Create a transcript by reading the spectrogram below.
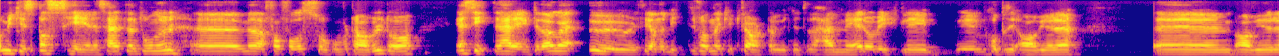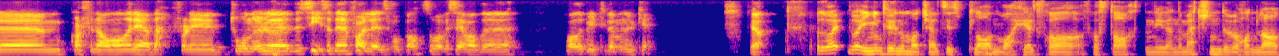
om ikke spasere seg til en 2-0, eh, men i hvert fall få det så komfortabelt. Og jeg sitter her egentlig i dag og jeg er ørlite bitter for at man ikke klarte å utnytte det her mer og virkelig håper jeg, avgjøre eh, avgjøre eh, kvartfinalen allerede. Fordi 2-0 Det sies at det er en farlig ledelse i fotball, så får vi se hva det hva det blir til om en uke. Ja, det var, det var, ingen tvil om at Chelseas plan var helt fra, fra starten i denne matchen. Det handla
